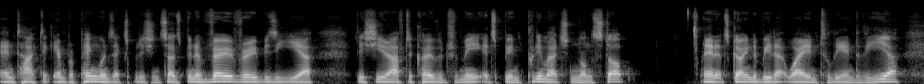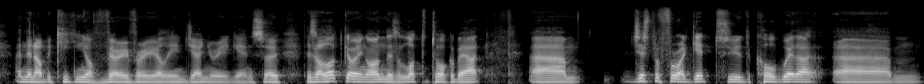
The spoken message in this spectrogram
Antarctic Emperor Penguins expedition. So it's been a very, very busy year this year after COVID for me. It's been pretty much non-stop and it's going to be that way until the end of the year. And then I'll be kicking off very, very early in January again. So there's a lot going on. There's a lot to talk about. Um, just before I get to the cold weather, um,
